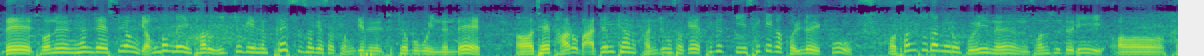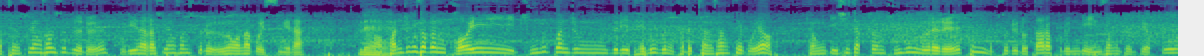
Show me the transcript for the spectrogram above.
네, 저는 현재 수영 영번 레인 바로 위쪽에 있는 프레스석에서 경기를 지켜보고 있는데 어, 제 바로 맞은편 관중석에 태극기 3개가 걸려있고 어, 선수단으로 보이는 선수들이 어, 같은 수영 선수들을 우리나라 수영 선수들을 응원하고 있습니다. 네. 어, 관중석은 거의 중국 관중들이 대부분 가득 찬 상태고요. 경기 시작 전 중국 노래를 큰 목소리로 따라 부르는 게 인상적이었고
